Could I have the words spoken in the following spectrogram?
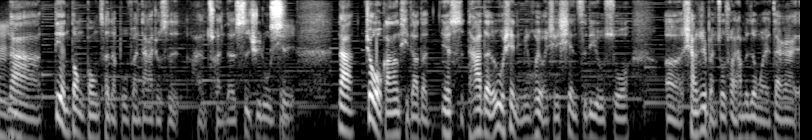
嗯，那电动公车的部分大概就是很纯的市区路线。那就我刚刚提到的，也是它的路线里面会有一些限制，例如说。呃，像日本做出来，他们认为大概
